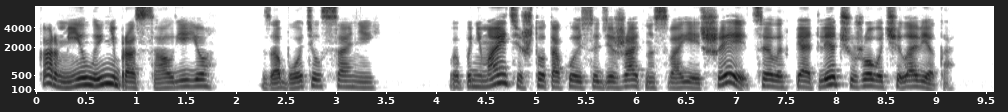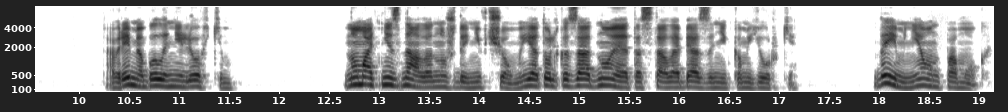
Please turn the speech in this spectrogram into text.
Кормил и не бросал ее. Заботился о ней. Вы понимаете, что такое содержать на своей шее целых пять лет чужого человека? А время было нелегким. Но мать не знала нужды ни в чем, и я только заодно это стал обязанником Юрки. Да и мне он помог.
